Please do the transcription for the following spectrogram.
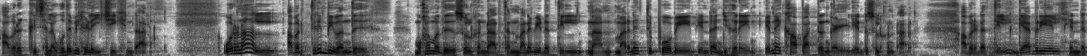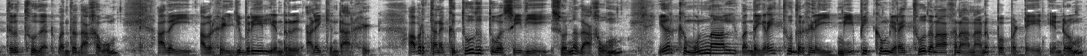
அவருக்கு சில உதவிகளை செய்கின்றார். ஒரு நாள் அவர் திரும்பி வந்து முகமது சொல்கின்றார் தன் மனைவியிடத்தில் நான் மரணித்து போவேன் என்று அஞ்சுகிறேன். என்னை காப்பாற்றுங்கள் என்று சொல்கின்றார். அவரிடத்தில் கேப்ரியேல் என்ற திருத்தூதர் வந்ததாகவும் அதை அவர்கள் ஜிப்ரியல் என்று அழைக்கின்றார்கள். அவர் தனக்கு தூதுத்துவ செய்தியை சொன்னதாகவும் இதற்கு முன்னால் வந்த இறை தூதர்களை மெய்ப்பிக்கும் இறை தூதனாக நான் அனுப்பப்பட்டேன் என்றும்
